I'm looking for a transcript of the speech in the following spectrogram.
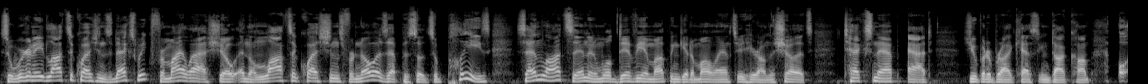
So we're going to need lots of questions next week for my last show, and then lots of questions for Noah's episode. So please send lots in, and we'll divvy them up and get them all answered here on the show. That's techsnap at jupiterbroadcasting.com. Oh,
